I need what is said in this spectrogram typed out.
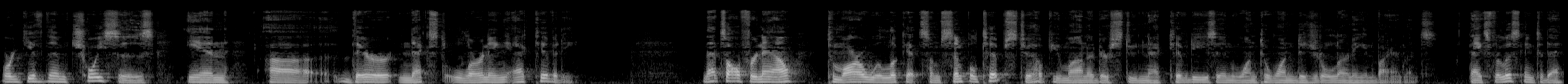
or give them choices in uh, their next learning activity. That's all for now. Tomorrow we'll look at some simple tips to help you monitor student activities in one to one digital learning environments. Thanks for listening today.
